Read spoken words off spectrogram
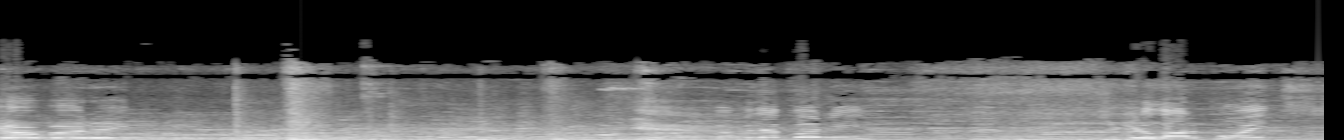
go, buddy. Yeah. Fun with that, buddy? Did you get a lot of points?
